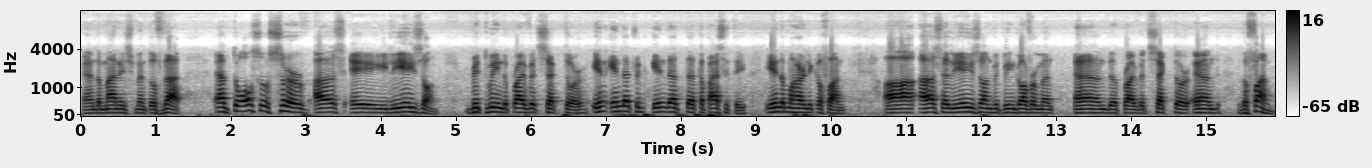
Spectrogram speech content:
and the management of that, and to also serve as a liaison between the private sector in, in that, in that uh, capacity in the Maharlika Fund uh, as a liaison between government and the private sector and the fund.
